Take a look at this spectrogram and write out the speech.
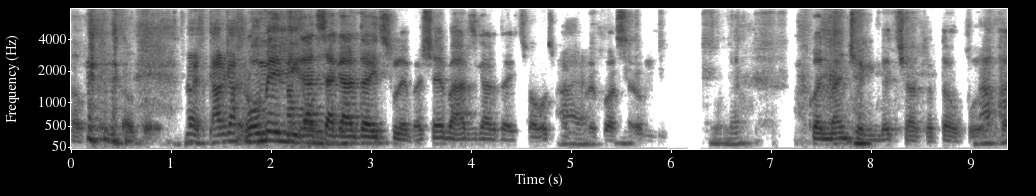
დავტო. ნუ ეს კარგა რომელიღაცა გარდაიცვლება, შეიძლება არც გარდაიცვალოს, მაგრამ ასე რომ თქვენ მან შეგინდეთ ჩართოთ და უყურეთ. და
